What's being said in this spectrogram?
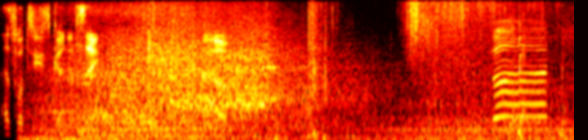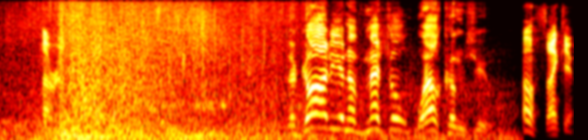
That's what he's gonna say. Oh. But not really. The Guardian of Metal welcomes you. Oh, thank you.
